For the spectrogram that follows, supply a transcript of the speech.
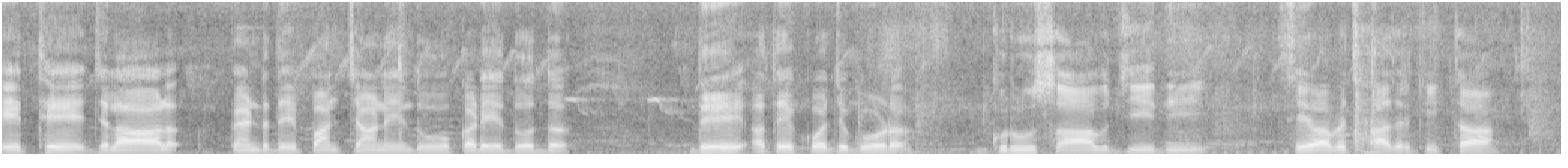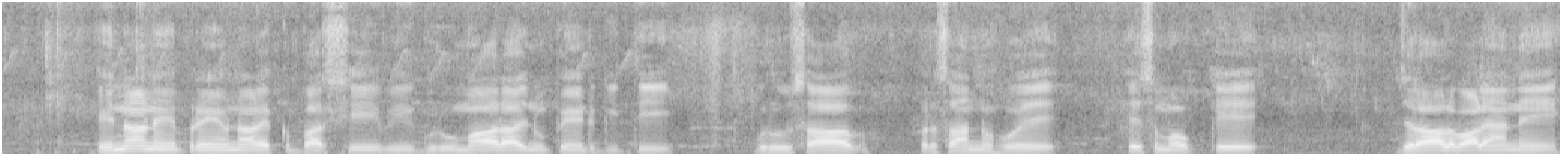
ਇੱਥੇ ਜਲਾਲ ਪਿੰਡ ਦੇ ਪੰਚਾਂ ਨੇ ਦੋ ਘੜੇ ਦੁੱਧ ਦੇ ਅਤੇ ਕੁਝ ਗੁੜ ਗੁਰੂ ਸਾਹਿਬ ਜੀ ਦੀ ਸੇਵਾ ਵਿੱਚ ਹਾਜ਼ਰ ਕੀਤਾ। ਇਹਨਾਂ ਨੇ ਪ੍ਰੇਮ ਨਾਲ ਇੱਕ ਬਰਸ਼ੀ ਵੀ ਗੁਰੂ ਮਹਾਰਾਜ ਨੂੰ ਭੇਂਟ ਕੀਤੀ। ਗੁਰੂ ਸਾਹਿਬ ਪ੍ਰਸੰਨ ਹੋਏ। ਇਸ ਮੌਕੇ ਜਲਾਲ ਵਾਲਿਆਂ ਨੇ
